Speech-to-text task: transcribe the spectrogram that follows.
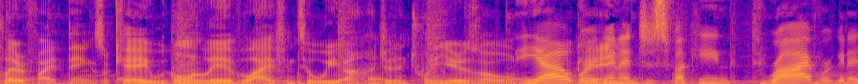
clarify things, okay? We're going to live life until we are 120 years old. yeah, we're gonna just fucking thrive. We're gonna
